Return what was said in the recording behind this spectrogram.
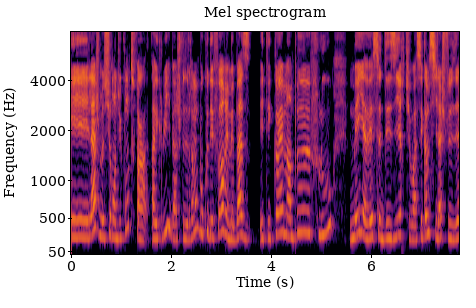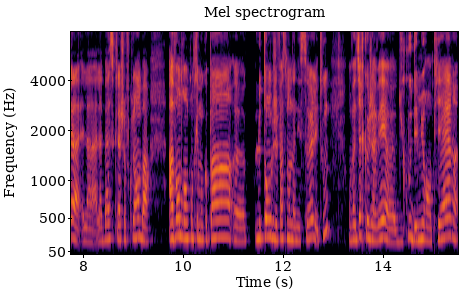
Et là, je me suis rendu compte, enfin, avec lui, bah, je faisais vraiment beaucoup d'efforts et mes bases étaient quand même un peu floues, mais il y avait ce désir, tu vois. C'est comme si là, je faisais la, la, base Clash of Clans, bah, avant de rencontrer mon copain, euh, le temps que je fasse mon année seule et tout. On va dire que j'avais euh, du coup des murs en pierre,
